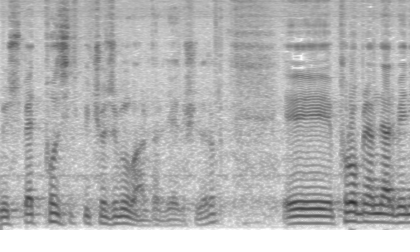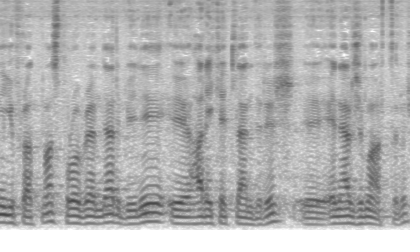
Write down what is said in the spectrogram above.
müsbet, pozitif bir çözümü vardır diye düşünüyorum. E, problemler beni yıpratmaz, problemler beni e, hareketlendirir, e, enerjimi arttırır.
